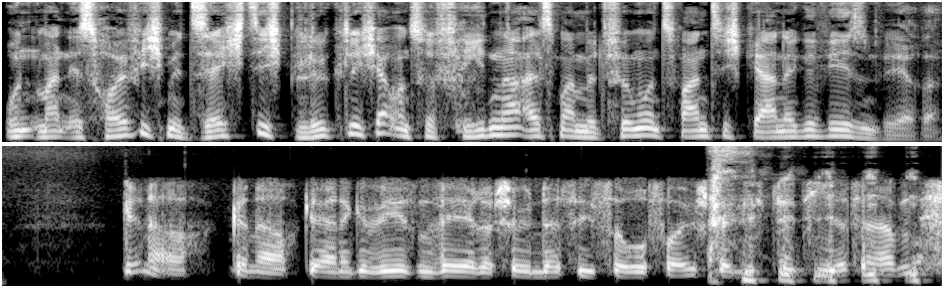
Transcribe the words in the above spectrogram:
und man ist häufig mit 60 glücklicher und zufriedener, als man mit 25 gerne gewesen wäre. Genau, genau, gerne gewesen wäre. Schön, dass Sie es so vollständig zitiert haben.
